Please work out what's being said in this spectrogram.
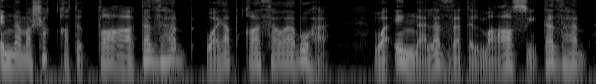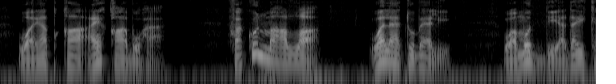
إن مشقة الطاعة تذهب ويبقى ثوابها وإن لذة المعاصي تذهب ويبقى عقابها. فكن مع الله ولا تبالي ومد يديك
